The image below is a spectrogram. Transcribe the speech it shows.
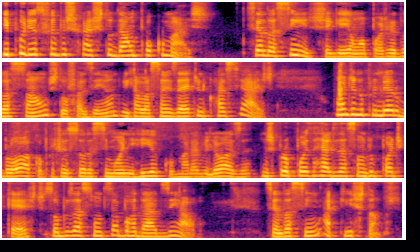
e por isso fui buscar estudar um pouco mais. Sendo assim, cheguei a uma pós-graduação, estou fazendo, em relações étnico-raciais, onde no primeiro bloco a professora Simone Rico, maravilhosa, nos propôs a realização de um podcast sobre os assuntos abordados em aula. Sendo assim, aqui estamos.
